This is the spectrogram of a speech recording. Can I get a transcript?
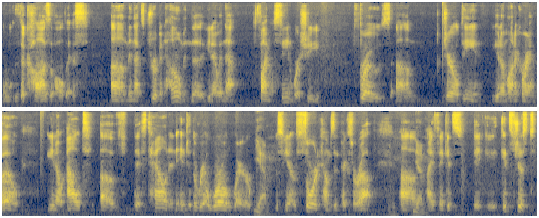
the cause of all this. Um, and that's driven home in the, you know, in that final scene where she throws um, Geraldine, you know, Monica Rambeau, you know, out of this town and into the real world where yeah you know, S.W.O.R.D. comes and picks her up. Um, Yeah. I think it's it, it's just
